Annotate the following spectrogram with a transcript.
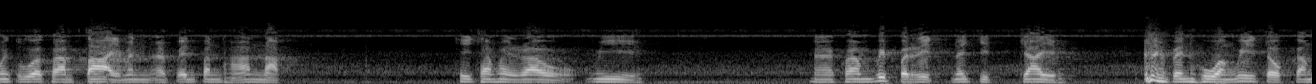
มันกลัวความตายมันเป็นปัญหาหนัก ที่ทำให้เรามีความวิปริตในจิตใจ เป็นห่วงวิตกกัง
